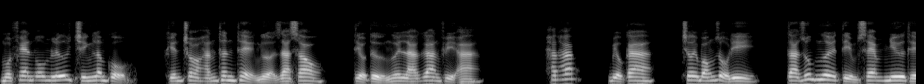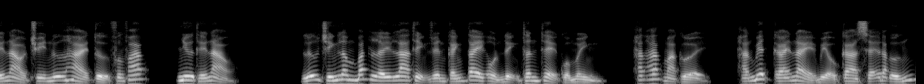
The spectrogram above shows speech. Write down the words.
một phen ôm Lữ Chính Lâm cổ, khiến cho hắn thân thể ngửa ra sau, tiểu tử ngươi lá gan phỉ a. Hắc hắc, biểu ca, chơi bóng rổ đi, ta giúp ngươi tìm xem như thế nào truy nữ hải tử phương pháp, như thế nào. Lữ Chính Lâm bắt lấy La Thịnh Duyên cánh tay ổn định thân thể của mình, hắc hắc mà cười, hắn biết cái này biểu ca sẽ đáp ứng.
